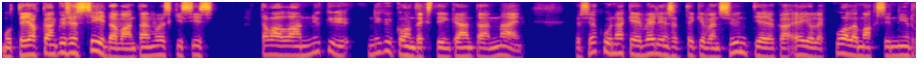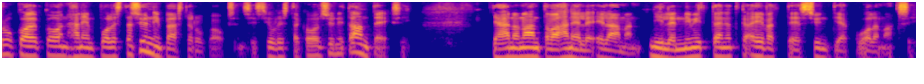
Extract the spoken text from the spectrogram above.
Mutta ei olekaan kyse siitä, vaan tämän voisikin siis tavallaan nyky, nykykontekstiin kääntää näin. Jos joku näkee veljensä tekevän syntiä, joka ei ole kuolemaksi, niin rukoilkoon hänen puolestaan synninpäästörukouksen, siis julistakoon synnit anteeksi ja hän on antava hänelle elämän, niille nimittäin, jotka eivät tee syntiä kuolemaksi.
